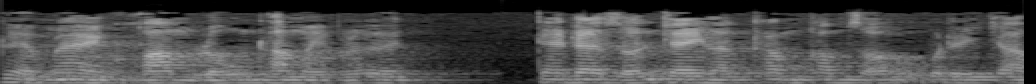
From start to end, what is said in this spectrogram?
ด้วยอำนาจความหลงทำให้เพลิน แต่ถ้าสนใจหลักธรรมคำสอนของพระพุทธเจ้า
